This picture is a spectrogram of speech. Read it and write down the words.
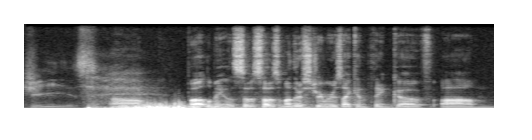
Jeez. Um, but let me so so some other streamers I can think of. Um,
